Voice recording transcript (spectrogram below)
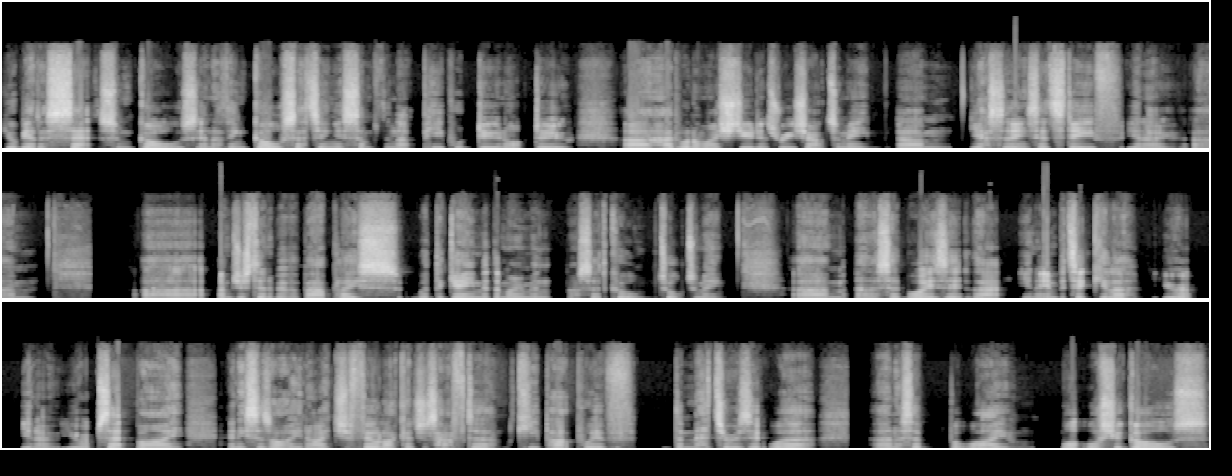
you'll be able to set some goals. And I think goal setting is something that people do not do. Uh, I had one of my students reach out to me um, yesterday and said, Steve, you know, um, uh, I'm just in a bit of a bad place with the game at the moment. I said, cool, talk to me. Um, and I said, what is it that, you know, in particular, you're, you know, you're upset by? And he says, oh, you know, I just feel like I just have to keep up with the meta, as it were. And I said, but why? What, what's your goals?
